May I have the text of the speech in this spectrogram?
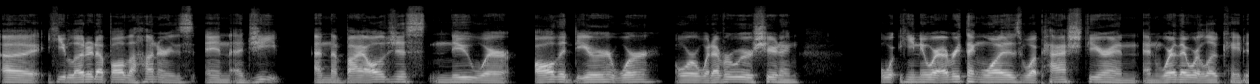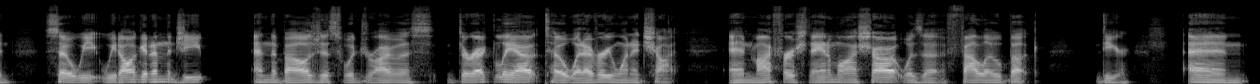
uh, he loaded up all the hunters in a Jeep, and the biologist knew where all the deer were or whatever we were shooting he knew where everything was, what pasture and and where they were located. So we we'd all get in the jeep, and the biologist would drive us directly out to whatever he wanted shot. And my first animal I shot was a fallow buck deer, and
